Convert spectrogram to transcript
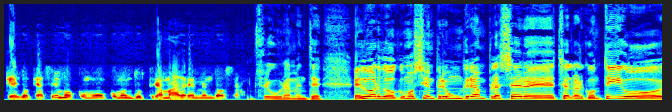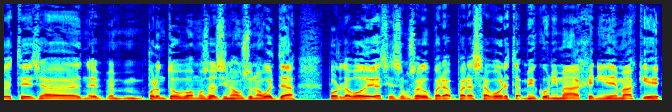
qué es lo que hacemos como, como industria madre en Mendoza. Seguramente. Eduardo, como siempre, un gran placer eh, charlar contigo. Este, ya eh, em, pronto vamos a ver si nos damos una vuelta por la bodega, si hacemos algo para, para sabores también con imagen y demás, que,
